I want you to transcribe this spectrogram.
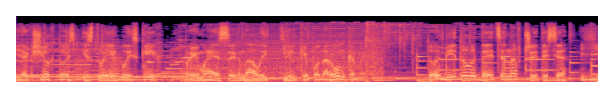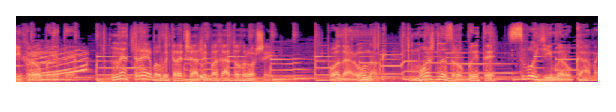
Якщо хтось із твоїх близьких приймає сигнали тільки подарунками, тобі доведеться навчитися їх робити. Не треба витрачати багато грошей. Подарунок можна зробити своїми руками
